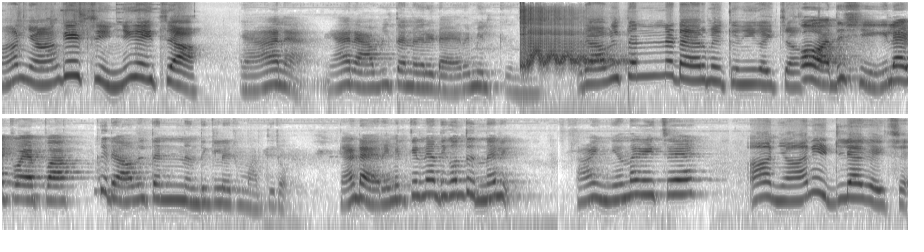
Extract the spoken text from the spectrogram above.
ആ ഞാൻ കഴിച്ചു. ഇനി കഴിച്ചാ. ഞാനാ? ഞാൻ രാവിലെ തന്നെ ഒരു ഡയറി മിൽക്ക് രാവിലെ തന്നെ ഡയറി മിൽക്ക് നീ കഴിച്ചാ? ഓ അത് ശീലായി പോയപ്പാ. രാവിലെ തന്നെ എന്തെങ്കിലും ഒരു മധുരം. ഞാൻ ഡയറി മിൽക്കിനെ അധികം തിന്നൽ. ആ ഇനി എന്നാ കഴിച്ചേ? ആ ഞാൻ ഇഡ്ഡലിയാ കഴിച്ചേ.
